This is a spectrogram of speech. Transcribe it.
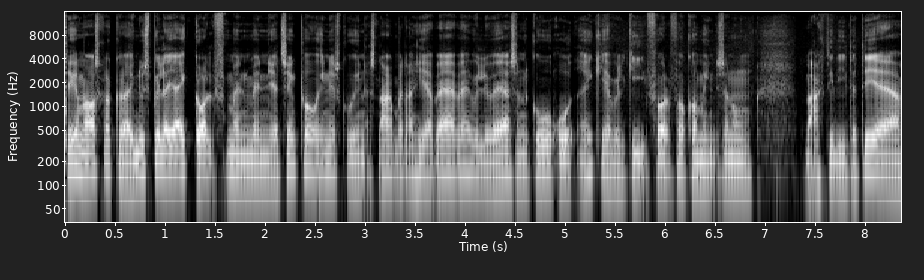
det kan man også godt gøre. Nu spiller jeg ikke golf, men, men jeg tænkte på, inden jeg skulle ind og snakke med dig her, hvad, hvad ville være sådan en god råd, ikke? jeg vil give folk for at komme ind i sådan nogle magteliter. Det er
